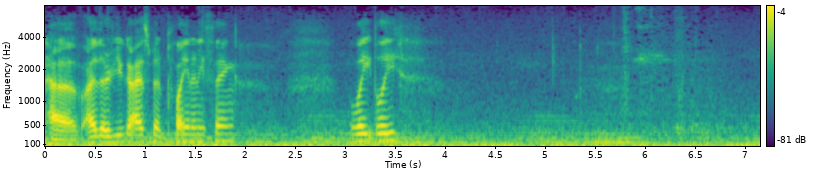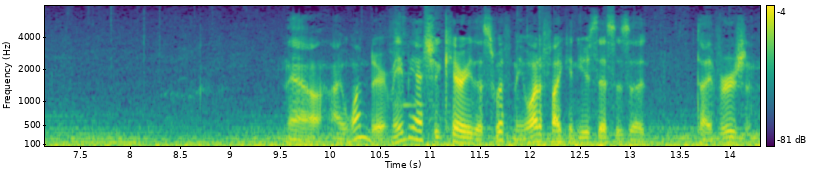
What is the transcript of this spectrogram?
have either of you guys been playing anything lately? Now, I wonder, maybe I should carry this with me. What if I can use this as a diversion?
